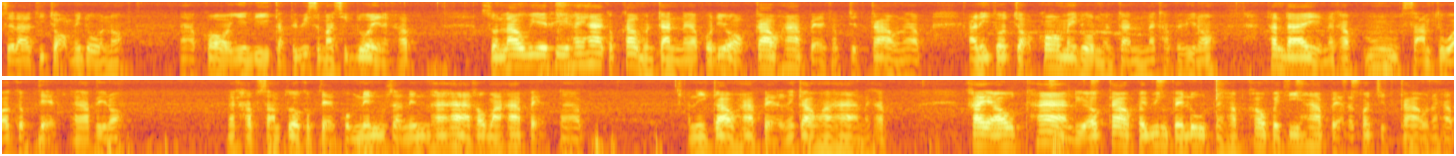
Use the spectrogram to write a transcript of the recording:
เสียดายที่เจาะไม่โดนเนาะ นะครับก็ยินดีกับพี่พี่ๆสมาชิกด้วยนะครับส่วนเรา VIP ให้ 5 กับ 9 เหมือนกันนะครับผลที่ออก 9 5 8 กับ 79 นะครับ อันนี้ตัวเจาะก็ไม่โดนเหมือนกันนะครับพี่พี่เนาะท่านใดนะครับสามตัวเกือบแตกนะครับพี่เนาะนะครับสามตัวเกือบแตกผมเน้นอุตสาห์เน้น 55 เข้ามา 58 นะครับ อันนี้ 958 อันนี้ 955 นะครับ ใครเอา 5 หรือเอา 9 ไปวิ่งไปรูดนะครับ เข้าไปที่ 58 แล้วก็ 79 นะครับ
